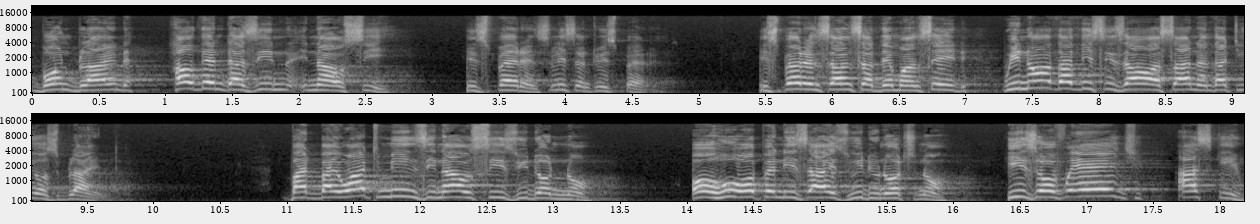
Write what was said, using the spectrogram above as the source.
born blind? How then does he now see? His parents. Listen to his parents. His parents answered them and said, We know that this is our son and that he was blind. But by what means he now sees, we don't know. Or who opened his eyes, we do not know. He's of age, ask him.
